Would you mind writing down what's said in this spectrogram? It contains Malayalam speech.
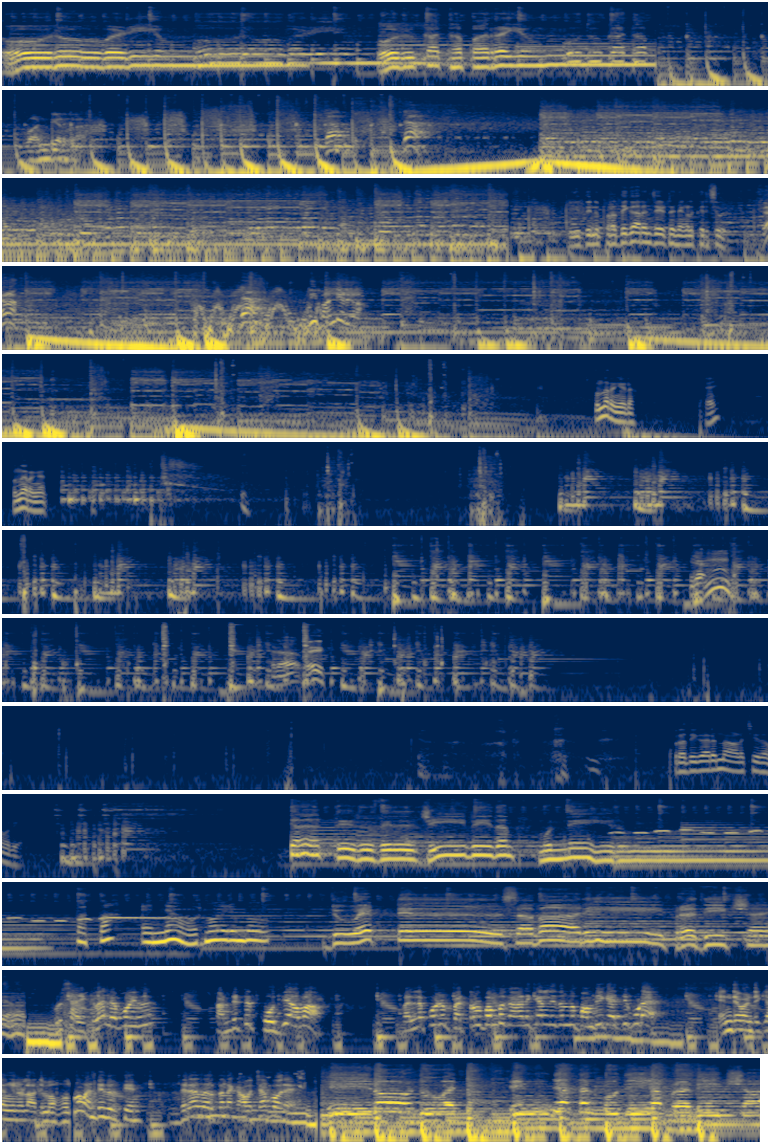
ഓരോ വഴിയും ഓരോ വഴിയും ഒരു കഥ പറയും. പുതു കഥ വണ്ടി എടുക്കണം ഇതിന് പ്രതികാരം ചെയ്തിട്ട് ഞങ്ങൾ തിരിച്ചു വരും നീ വണ്ടി എടുക്കണം ഒന്നിറങ്ങിയടാ ഏ ഒന്നിറങ്ങാൻ ഏയ് പ്രതികാരം നാളെ ചെയ്താൽ മതിയാ. തെരുവിൽ ജീവിതം മുന്നേറും. പപ്പ എന്നെ ഓർമ്മ വരുമ്പോ ഡുവറ്റിൽ സവാരി പ്രതീക്ഷയാ. ഒരു സൈക്കിളല്ലേ പോയത്? കണ്ടിട്ട് കൊതിയാവാ. വല്ലപ്പോഴും പെട്രോൾ പമ്പ് കാണിക്കാൻ ഇതൊന്ന് പമ്പി കയറ്റി കൂടെ എന്റെ വണ്ടിക്ക് അങ്ങനെയുള്ള അതിമോഹം വണ്ടി നിർത്തിയേ. എന്തിനാ നിർത്തണ? കവച്ചാ പോരെ. ഹീറോ ഡുവറ്റ് प्रतीक्षा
